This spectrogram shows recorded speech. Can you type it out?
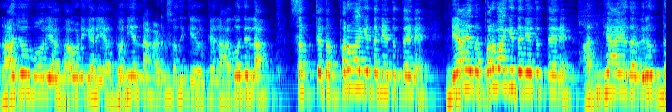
ರಾಜು ಮೌರ್ಯ ದಾವಣಗೆರೆಯ ಧ್ವನಿಯನ್ನ ಅಡಗಿಸೋದಕ್ಕೆ ಇವ್ರ ಕೈಯಲ್ಲಿ ಆಗೋದಿಲ್ಲ. ಸತ್ಯದ ಪರವಾಗಿ ಧ್ವನಿ ಎತ್ತುತ್ತೇನೆ. ನ್ಯಾಯದ ಪರವಾಗಿ ದನಿ ಎತ್ತುತ್ತೇನೆ. ಅನ್ಯಾಯದ ವಿರುದ್ಧ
